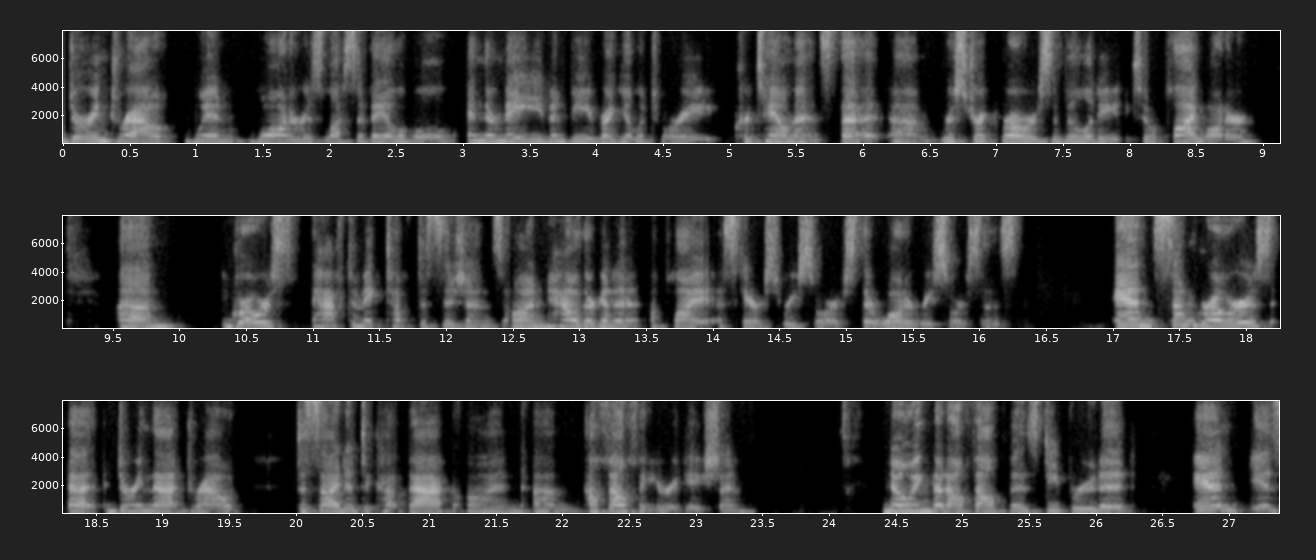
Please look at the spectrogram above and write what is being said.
during drought, when water is less available, and there may even be regulatory curtailments that um, restrict growers' ability to apply water, um, growers have to make tough decisions on how they're going to apply a scarce resource, their water resources. And some growers at, during that drought decided to cut back on um, alfalfa irrigation, knowing that alfalfa is deep rooted and is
